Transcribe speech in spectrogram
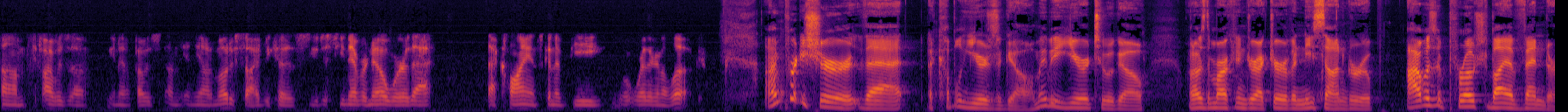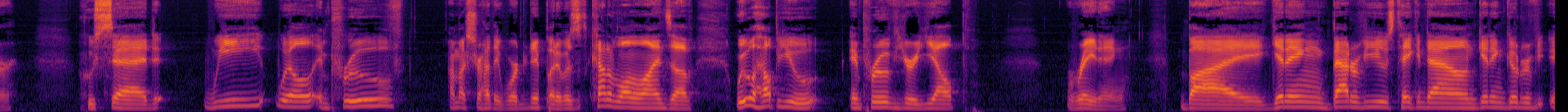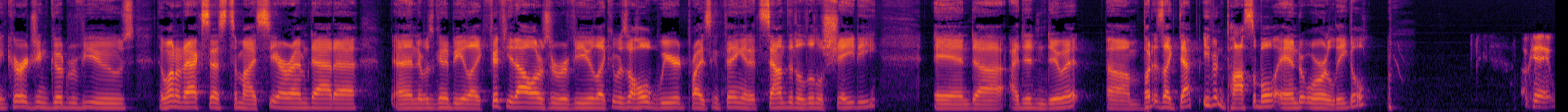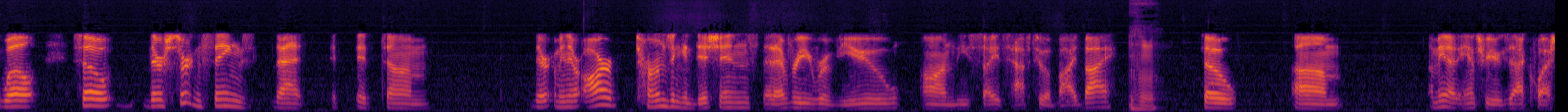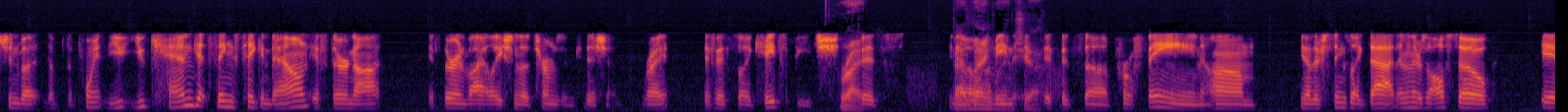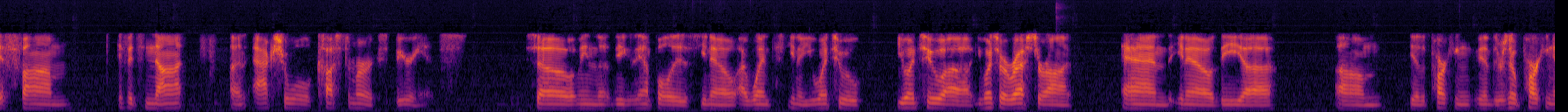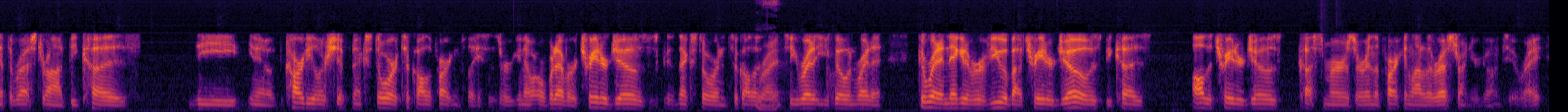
Um, if I was a you know if I was on, in the automotive side because you just you never know where that that client's going to be where they're going to look. I'm pretty sure that a couple years ago, maybe a year or two ago, when I was the marketing director of a Nissan group, I was approached by a vendor who said, We will improve. I'm not sure how they worded it, but it was kind of along the lines of, We will help you improve your Yelp rating by getting bad reviews taken down, getting good, rev- encouraging good reviews. They wanted access to my CRM data, and it was going to be like fifty dollars a review. Like it was a whole weird pricing thing, and it sounded a little shady, and uh, I didn't do it. Um, but it's like that even possible and or legal? okay, well, so there's certain things that it, it um, there. I mean, there are terms and conditions that every review on these sites have to abide by. Mm-hmm. So, um, I may not answer your exact question, but the, the point you, you can get things taken down if they're not if they're in violation of the terms and conditions, right? If it's like hate speech, right? If it's you know, language, I mean, yeah. if, if, it's uh, profane, um, you know, there's things like that, and then there's also if um, if it's not an actual customer experience. So, I mean, the, the example is, you know, I went, you know, you went to, you went to, uh, you went to a restaurant, and you know the, uh, um, you know, the parking, you know, there's no parking at the restaurant because the, you know, the car dealership next door took all the parking places, or you know, or whatever. Trader Joe's is next door and it took all the. Right. So you write it, you go and write a, go write a negative review about Trader Joe's because all the Trader Joe's customers are in the parking lot of the restaurant you're going to, right?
